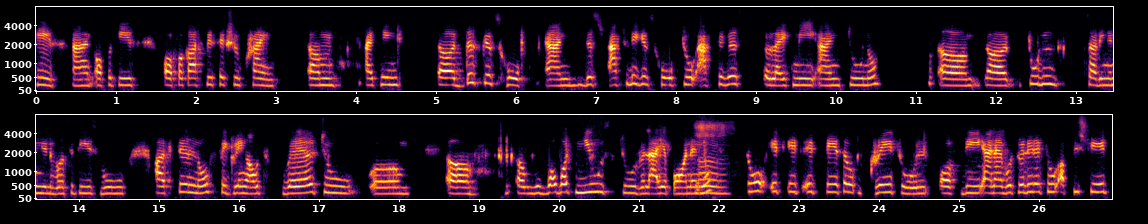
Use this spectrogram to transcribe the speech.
case and of a case of a caste-based sexual crime, um, I think uh, this gives hope, and this actually gives hope to activists like me and to you know um, uh, students studying in universities who are still you know figuring out where to um, uh, uh, what, what news to rely upon and you know, Mm. so it, it it plays a great role of the and i would really like to appreciate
